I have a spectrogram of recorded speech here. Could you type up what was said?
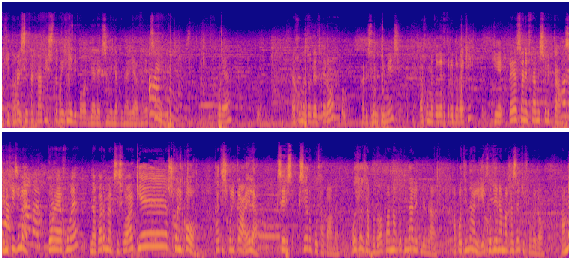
Όχι, τώρα εσύ θα κρατήσεις το παιχνίδι που διαλέξαμε για την Αριάδνη, έτσι; ναι. Ωραία. Έχουμε το δεύτερο. Ευχαριστούμε κι εμείς. Έχουμε το δεύτερο ντοράκι. Και πέρασαν 7,5 λεπτά. Συνεχίζουμε. Τώρα έχουμε να πάρουμε αξισουάρ και σχολικό. Κάτι σχολικά, έλα. Ξέρεις, ξέρω πού θα πάμε. Όχι, όχι από εδώ, πάμε από την άλλη πλευρά. Από την άλλη. Έχω δει ένα μαγαζάκι φοβερό. Πάμε;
